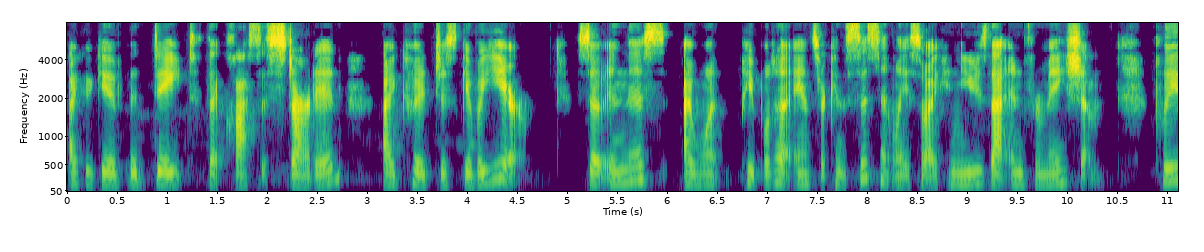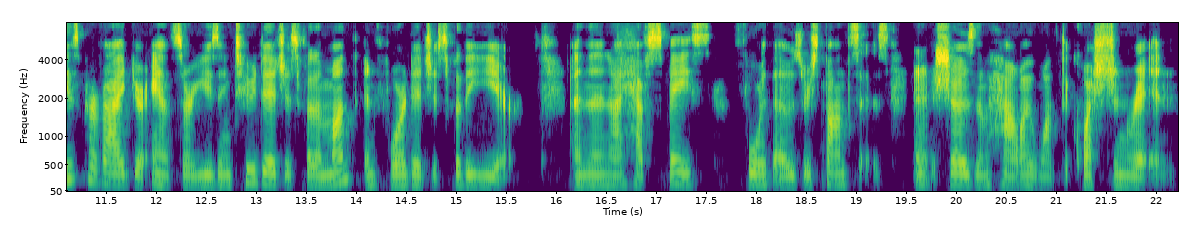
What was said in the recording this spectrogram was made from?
I could give the date that classes started. I could just give a year. So in this, I want people to answer consistently so I can use that information. Please provide your answer using two digits for the month and four digits for the year. And then I have space for those responses and it shows them how I want the question written.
